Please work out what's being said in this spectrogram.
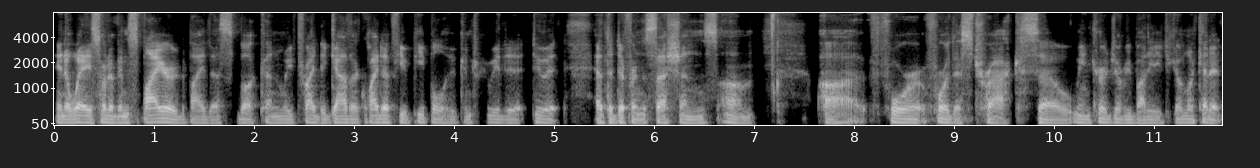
in a way sort of inspired by this book. And we tried to gather quite a few people who contributed to it at the different sessions um, uh, for for this track. So we encourage everybody to go look at it.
